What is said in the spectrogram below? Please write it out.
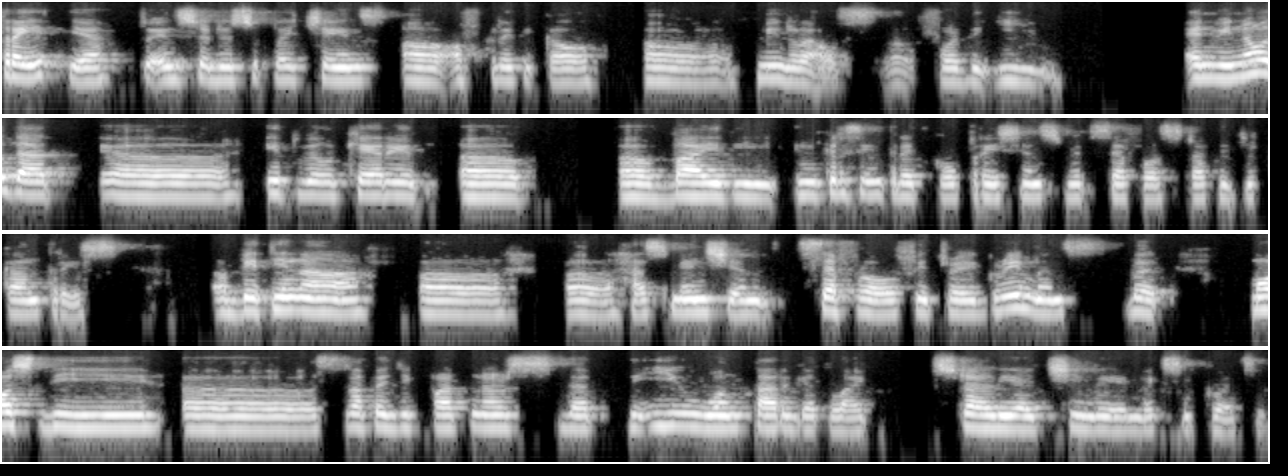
trade, yeah, to ensure the supply chains of critical minerals for the EU. And we know that it will carry by the increasing trade cooperations with several strategic countries. Bettina uh, uh, has mentioned several free trade agreements, but most the uh, strategic partners that the EU won't target like Australia, Chile, Mexico, etc.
